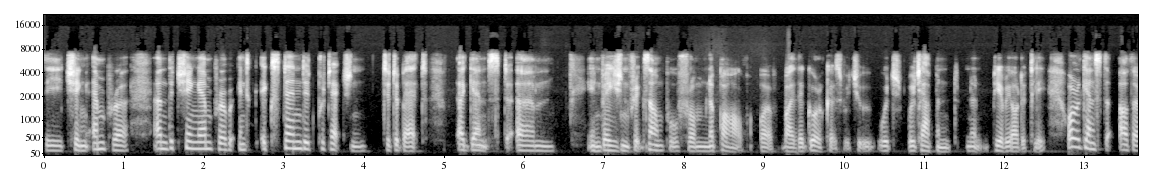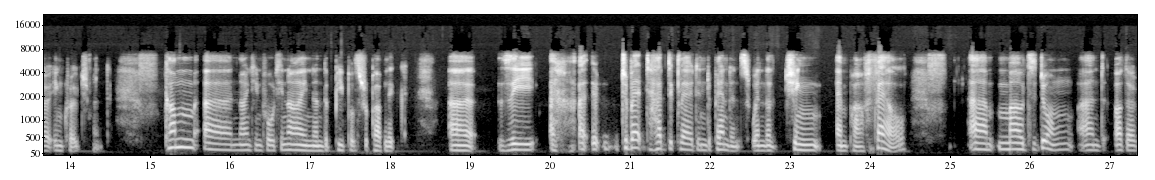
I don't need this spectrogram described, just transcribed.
the Qing emperor, and the Qing emperor extended protection to Tibet against um, invasion, for example, from Nepal or by the Gurkhas, which which which happened periodically, or against other encroachment. Come uh, 1949 and the People's Republic uh, the uh, Tibet had declared independence when the Qing Empire fell. Um, Mao Zedong and other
